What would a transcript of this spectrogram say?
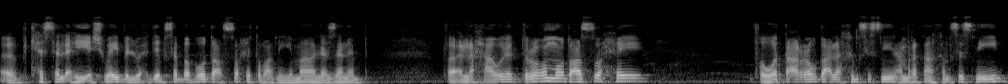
إيه بتحس هلأ هي شوي بالوحدة بسبب وضعها الصحي. طبعا هي ما لها ذنب. فأنا حاولت رغم وضعها الصحي فوتت على الروضة على خمس سنين عمرها كان خمس سنين.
